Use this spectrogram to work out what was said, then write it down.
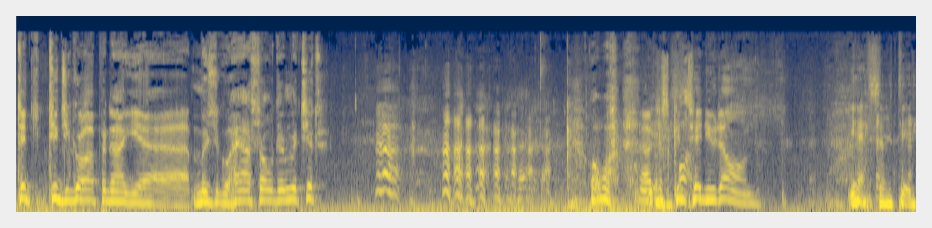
Did did you grow up in a uh, musical household, then, Richard? Well, what- No, just continued on. Yes, I did.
